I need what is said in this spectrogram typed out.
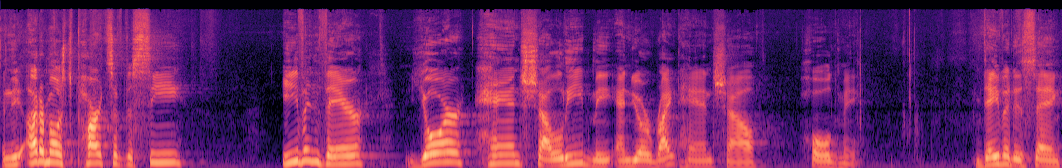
in the uttermost parts of the sea, even there your hand shall lead me, and your right hand shall hold me. David is saying,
